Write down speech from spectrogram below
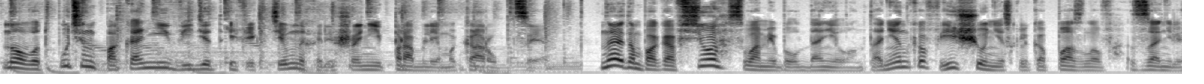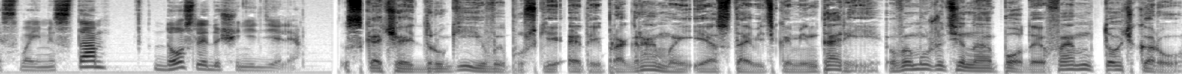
Но вот Путин пока не видит эффективных решений проблемы коррупции. На этом пока все. С вами был Данил Антоненков. Еще несколько пазлов заняли свои места. До следующей недели. Скачать другие выпуски этой программы и оставить комментарии вы можете на podfm.ru.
